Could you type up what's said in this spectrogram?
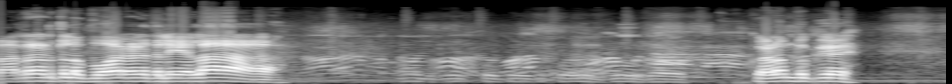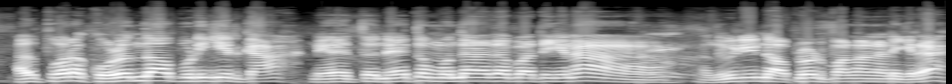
வர்ற இடத்துல போகிற இடத்துல எல்லாம் குழம்புக்கு அது பூரா கொழுந்தா பிடுங்கியிருக்கான். நேற்று நேற்று முந்தாயத்தை பார்த்தீங்கன்னா அந்த வீடியோ நான் அப்லோட் பண்ணலாம்னு நினைக்கிறேன்.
